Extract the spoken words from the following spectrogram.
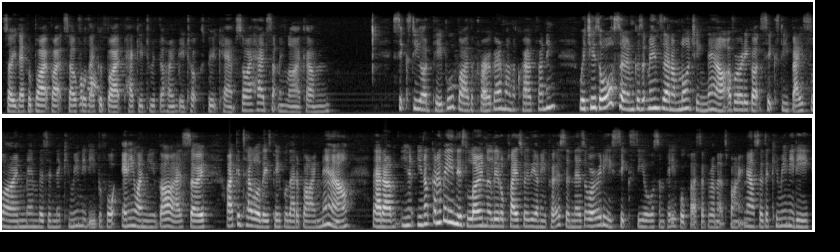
So they could buy it by itself or they could buy it packaged with the Home Detox Bootcamp. So I had something like um, 60 odd people buy the program on the crowdfunding, which is awesome because it means that I'm launching now. I've already got 60 baseline members in the community before anyone new buys. So I could tell all these people that are buying now that um, you're not going to be in this lonely little place where the only person. There's already 60 awesome people plus everyone that's buying now. So the community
